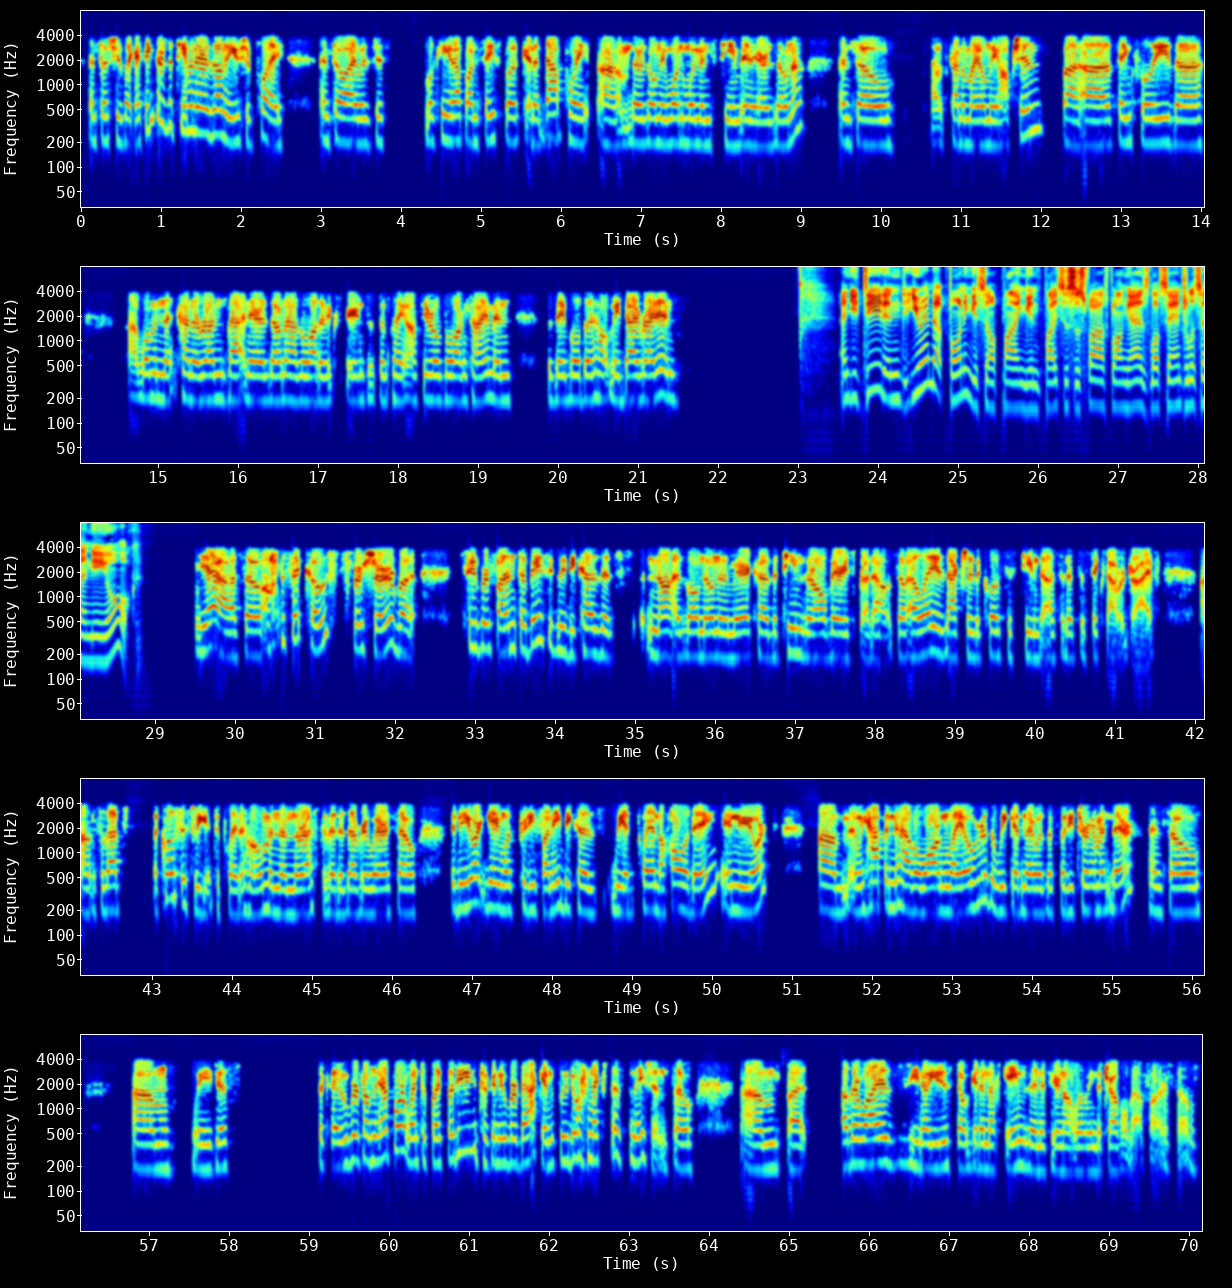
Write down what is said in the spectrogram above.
And so she's like, I think there's a team in Arizona you should play. And so I was just looking it up on Facebook. And at that point, um, there was only one women's team in Arizona. And so that was kind of my only option. But uh, thankfully, the uh, woman that kind of runs that in Arizona has a lot of experience, has been playing Aussie rules a long time, and was able to help me dive right in. And you did, and you end up finding yourself playing in places as far as flung as Los Angeles and New York. Yeah, so opposite coasts for sure, but super fun. So basically, because it's not as well known in America, the teams are all very spread out. So LA is actually the closest team to us, and it's a six-hour drive. Um, so that's the closest we get to play to home, and then the rest of it is everywhere. So the New York game was pretty funny because we had planned a holiday in New York, um, and we happened to have a long layover. The weekend there was a footy tournament there, and so um, we just took an Uber from the airport, went to play footy, took an Uber back, and flew to our next destination. So, um, but otherwise, you know, you just don't get enough games in if you're not willing to travel that far. So.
